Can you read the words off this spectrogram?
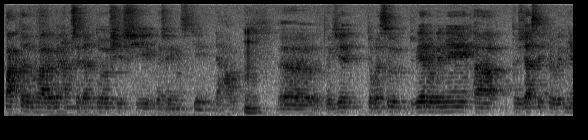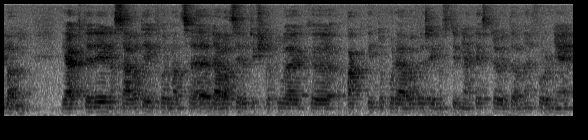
pak ta druhá rovina předat to širší veřejnosti dál. Mm-hmm. Takže tohle jsou dvě roviny a každá z těch rovin mě baví. Jak tedy nasávat ty informace, dávat si do těch škatulek, eh, a pak i to podávat veřejnosti v nějaké stravitelné formě.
